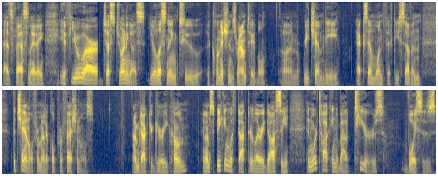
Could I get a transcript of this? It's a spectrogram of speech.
That's fascinating. If you are just joining us, you're listening to the Clinicians Roundtable on ReachMD XM157, the channel for medical professionals. I'm Dr. Gary Cohn, and I'm speaking with Dr. Larry Dossey, and we're talking about tears, voices,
